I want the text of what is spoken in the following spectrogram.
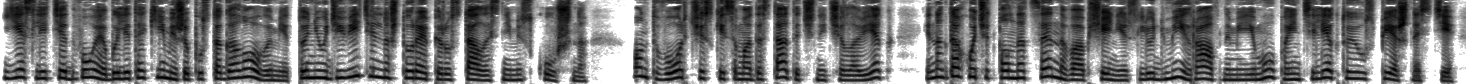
Если те двое были такими же пустоголовыми, то неудивительно, что рэперу стало с ними скучно. Он творческий, самодостаточный человек, иногда хочет полноценного общения с людьми, равными ему по интеллекту и успешности –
